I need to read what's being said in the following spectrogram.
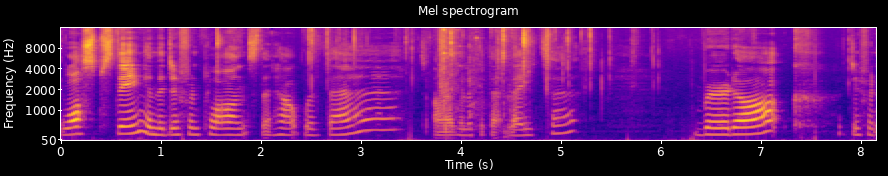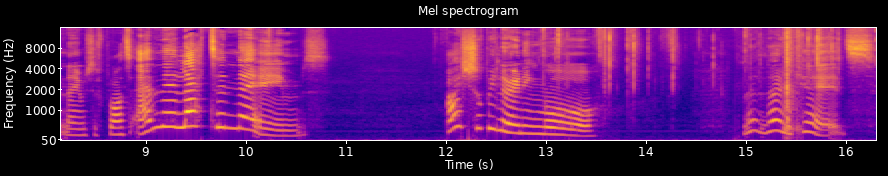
Wasp sting and the different plants that help with that. I'll have a look at that later. Burdock, different names of plants and their Latin names. I shall be learning more. Let alone kids.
